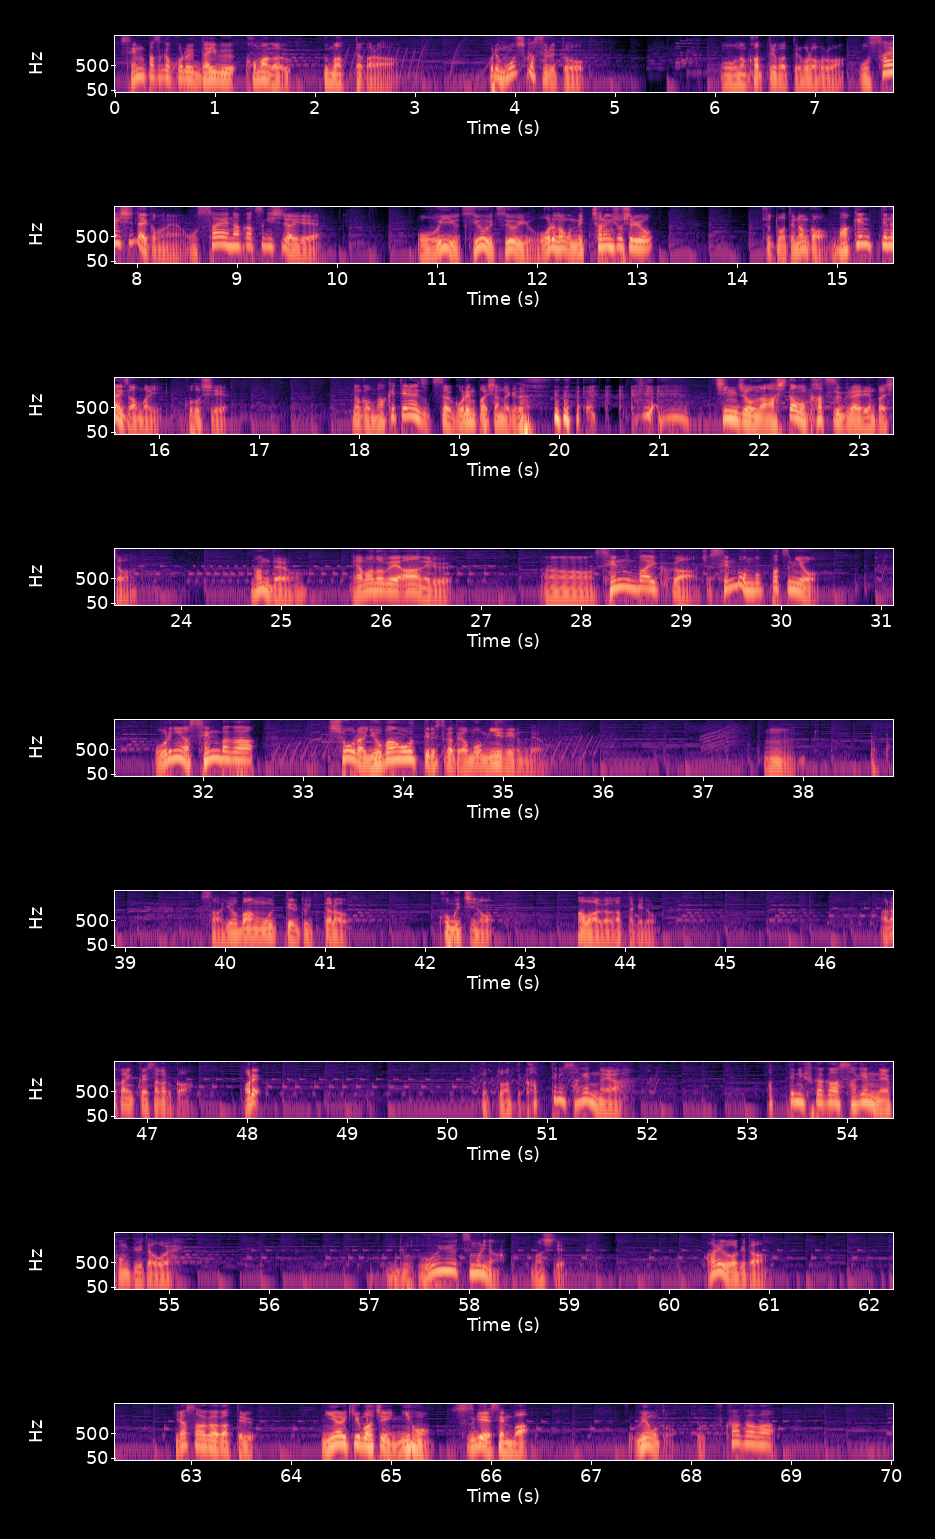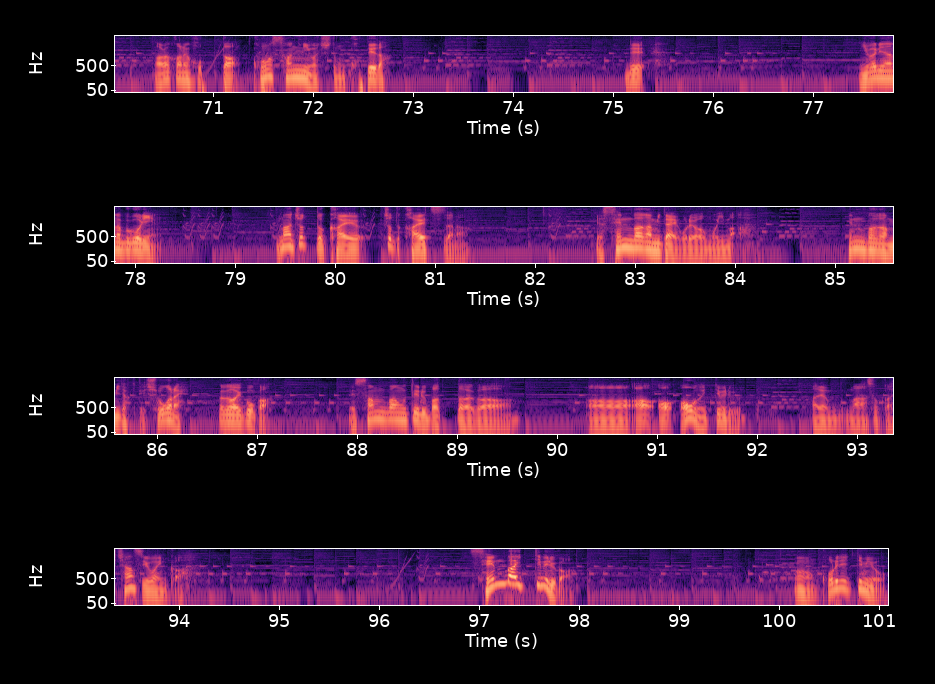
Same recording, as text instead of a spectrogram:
先発がこれだいぶ駒が埋まったから、これもしかすると、おお、なんか勝ってる勝ってる。ほらほら。抑え次第かもね。抑え中継ぎ次第で。おお、いいよ。強い強いよ。俺なんかめっちゃ連勝してるよ。ちょっと待って、なんか負けてないぞ、あんまり。今年。なんか負けてないぞって言ったら5連敗したんだけど 新庄の明日も勝つぐらい連敗したわ。なんだよ。山野辺アーネル。あー、千場行くか。ちょ、千場もっ発見よう。俺には千場が将来4番を打ってる姿がもう見えているんだよ。うん。さあ、4番を打ってると言ったら、小口のパワーが上がったけど。あらかに一回下がるか。あれ？ちょっと待って、勝手に下げんなや。勝手に深川下げんなよ、コンピューター、おい。ど、どういうつもりなマジで。あれを上げた平沢が上がってる。2割9分8厘2本。すげえ、千場。上本。深川。荒金堀田。この3人はちょっともう固定だ。で、2割7分5厘。まあちょっと変え、ちょっと変えつつだな。いや、千場が見たい、俺はもう今。千場が見たくてしょうがない。深川行こうか。で、3番打てるバッターが、あー、あ、あ、青野行ってみる？あ、でも、まあそっか、チャンス弱いんか。1000倍行ってみるか。うん、これで行ってみよ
